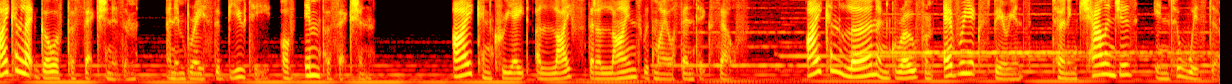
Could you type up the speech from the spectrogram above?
I can let go of perfectionism and embrace the beauty of imperfection. I can create a life that aligns with my authentic self. I can learn and grow from every experience, turning challenges into wisdom.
